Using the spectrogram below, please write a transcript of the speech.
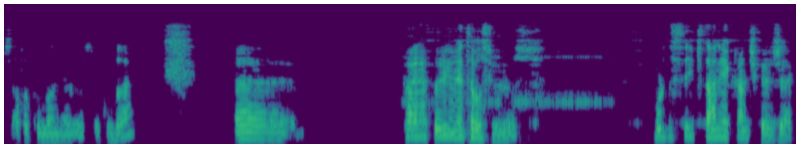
Biz APA kullanıyoruz okulda. Ee, kaynakları yönete basıyoruz. Burada size iki tane ekran çıkaracak.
